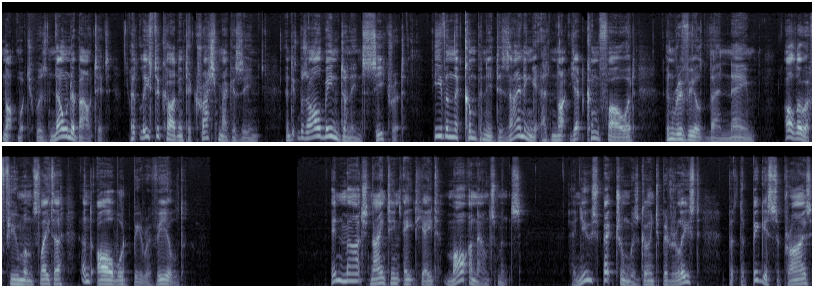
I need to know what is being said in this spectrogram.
Not much was known about it, at least according to Crash magazine, and it was all being done in secret. Even the company designing it had not yet come forward and revealed their name, although a few months later and all would be revealed. In March 1988, more announcements. A new Spectrum was going to be released, but the biggest surprise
